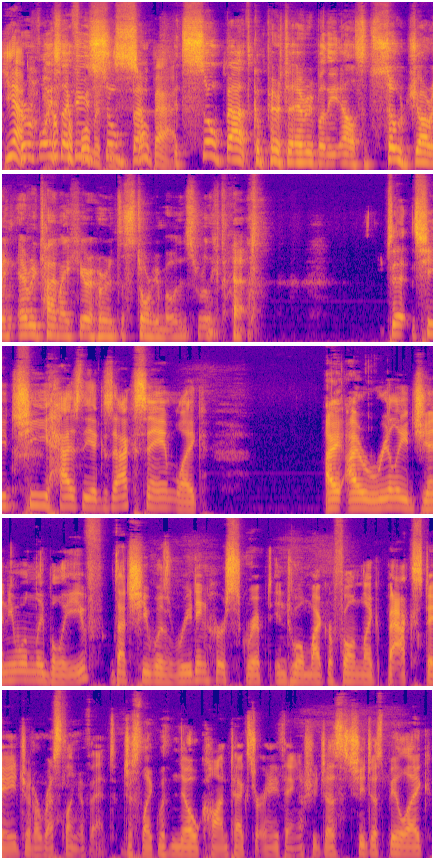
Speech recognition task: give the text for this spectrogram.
Yeah, her voice her acting is so, is bad. so bad. It's so bad compared to everybody else. It's so jarring every time I hear her into story mode. It's really bad. She she has the exact same like I I really genuinely believe that she was reading her script into a microphone like backstage at a wrestling event just like with no context or anything. She just she just be like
